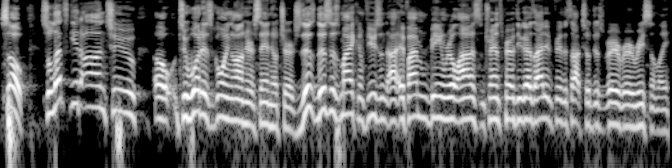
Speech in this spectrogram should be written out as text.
So, so let's get on to uh, to what is going on here at Sandhill Church. This this is my confusion. If I'm being real honest and transparent with you guys, I didn't figure this out till just very very recently.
